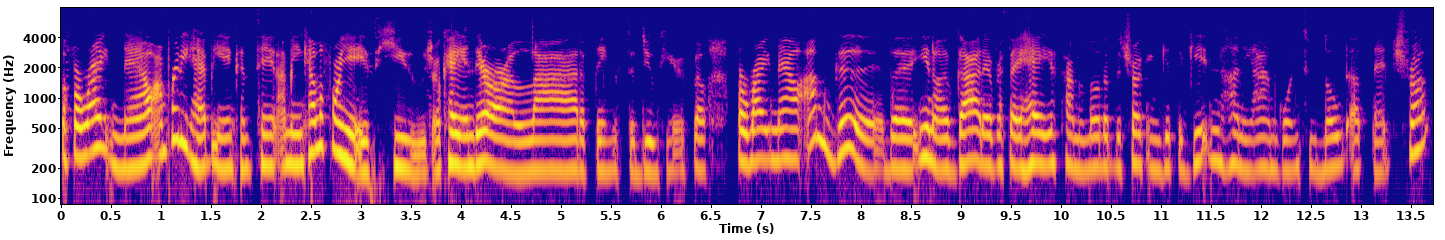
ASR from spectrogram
But for right now, I'm pretty happy and content. I mean, California is huge, okay? And there are a lot of things to do here. So for right now, I'm good. But, you know, if God ever say, hey, it's time to load up the truck and get the getting, honey, I am going to load up that truck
